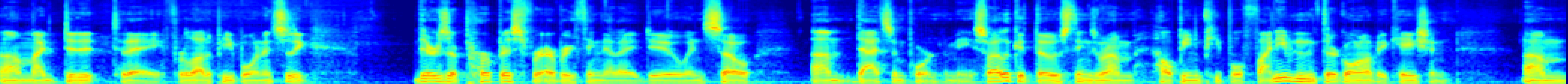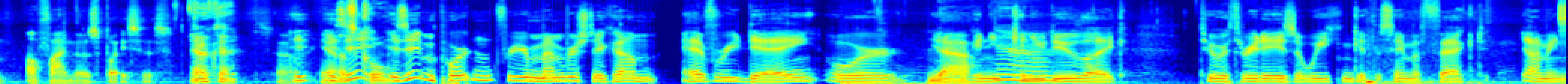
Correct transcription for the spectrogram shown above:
Um, I did it today for a lot of people, and it's just like there's a purpose for everything that I do, and so um, that's important to me. So I look at those things when I'm helping people find, even if they're going on vacation. Um, I'll find those places. Okay. So yeah, is that's it cool. is it important for your members to come every day, or you know, can you can you do like two or three days a week and get the same effect? I mean,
